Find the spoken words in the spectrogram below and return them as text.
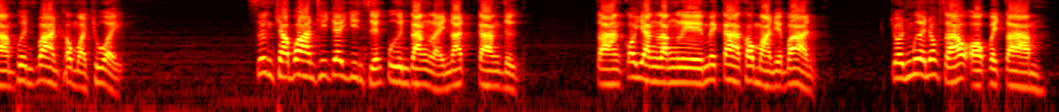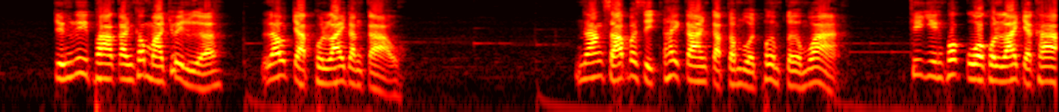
ตามเพื่อนบ้านเข้ามาช่วย ซึ่งชาวบ้านที่ได้ยินเสียงปืนดังหลายนัดกลางดึก ต่างก็ยังลังเลไม่กล้าเข้ามาในบ้าน จนเมื่อน้องสาวออกไปตาม จึงรีบพากันเข้ามาช่วยเหลือ แล้วจับคนร้ายดังกล่าว นางสาวประสิทธิ์ให้การกับตำรวจเพิ่มเติมว่า ที่ยิงเพราะกลัวคนร้ายจะฆ่า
